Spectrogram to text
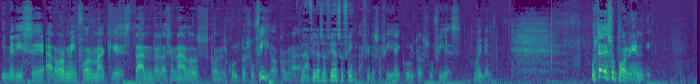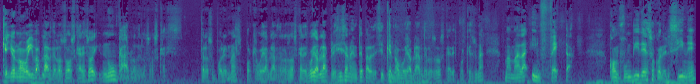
y me dice Aarón me informa que están relacionados con el culto sufí o con la, La filosofía sufí. la filosofía y cultos sufíes. Muy bien. Ustedes suponen que yo no iba a hablar de los Óscares hoy. Nunca hablo de los Óscares. Pero suponen más, porque voy a hablar de los Óscares. Voy a hablar precisamente para decir que no voy a hablar de los Óscares, porque es una mamada infecta. Confundir eso con el cine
